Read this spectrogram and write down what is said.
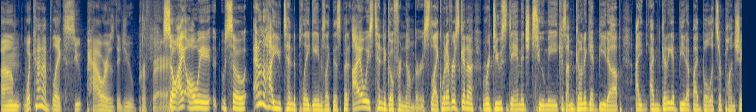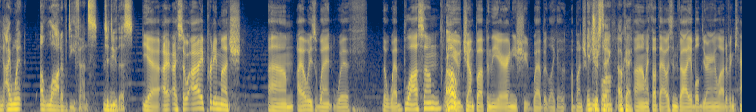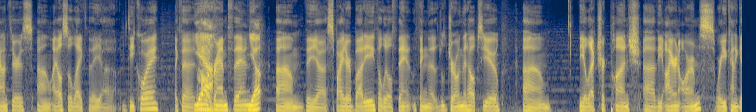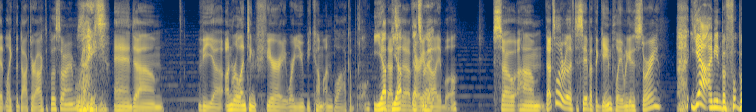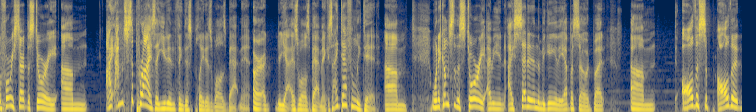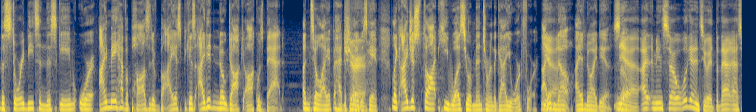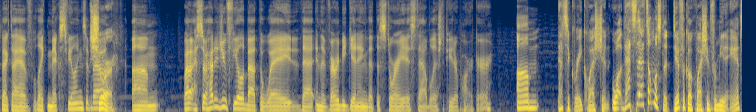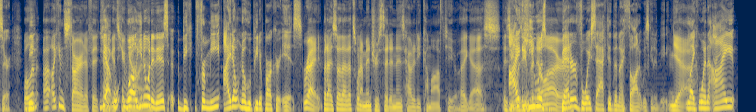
Um, what kind of like suit powers did you prefer? So I always so I don't know how you tend to play games like this, but I always tend to go for numbers. Like whatever's gonna reduce damage to me because I'm gonna get beat up. I I'm gonna get beat up by bullets or punching. I went a lot of defense to do Mhm. this. yeah, I, I so I pretty much um, I always went with the web blossom where Oh. you jump up in the air and you shoot web at like a, a bunch of people. Interesting. people. Okay. Um, I thought that was invaluable during a lot of encounters. Um, I also liked the uh, decoy, like the Yeah. hologram thing. Yep. Um, the uh, spider buddy, the little thing, thing that drone that helps you. Um, the electric punch, uh, the iron arms, where you kind of get like the Doctor Octopus arms, Right. and um, the uh, unrelenting fury, where you become unblockable. Yep, that's yep, uh, very that's right. valuable. So um, that's all I really have to say about the gameplay. You want to get into the story? Yeah, I mean before before we start the story, um I, I'm surprised that you didn't think this played as well as Batman, or uh, yeah, as well as Batman, because I definitely did. Um, when it comes to the story, I mean, I said it in the beginning of the episode, but um, all the all the the story beats in this game were I may have a positive bias because I didn't know Doc Ock was bad until I had to play this game. Like I just thought he was your mentor and the guy you worked for. I didn't know. I had no idea. So. Yeah, I, I mean, so we'll get into it, but that aspect I have like mixed feelings about. Sure. Um, well, so how did you feel about the way that in the very beginning that the story established Peter Parker? Um, that's a great question. Well, that's that's almost a difficult question for me to answer. Well, Be- I can start if it yeah. gets you well, you know what it is. Be, for me, I don't know who Peter Parker is. Right, but I, so that, that's what I'm interested in is how did he come off to you? I guess is he, I was he, he was or- better voice acted than I thought it was going to be. Yeah, Like when I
